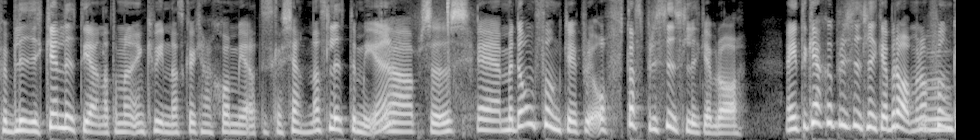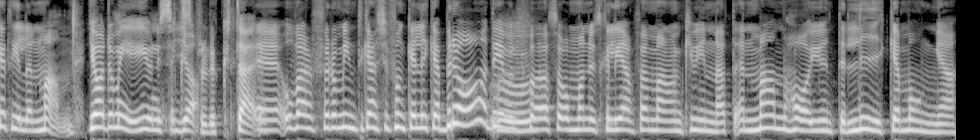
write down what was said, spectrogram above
publiken lite grann att en kvinna ska kanske ha mer att det ska kännas lite mer. Ja precis. Eh, men de funkar ju oftast precis lika bra. Inte kanske precis lika bra men de funkar till en man. Ja de är ju unisexprodukter. Eh, och varför de inte kanske funkar lika bra det är Mm. väl för, alltså, om man nu skulle jämföra man och en kvinna att en man har ju inte lika många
